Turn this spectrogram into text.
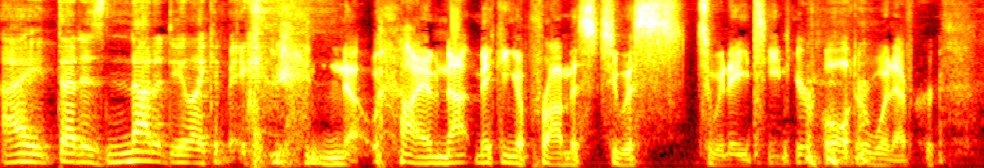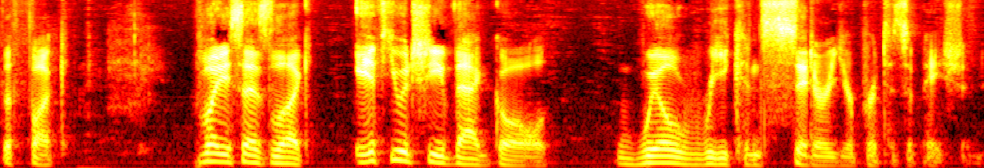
I that is not a deal I can make. no, I am not making a promise to a to an 18 year old or whatever the fuck. But he says, look, if you achieve that goal, we'll reconsider your participation.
